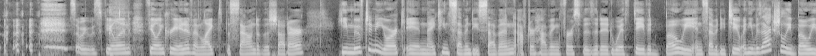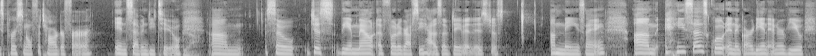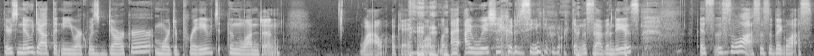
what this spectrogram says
so he was feeling feeling creative and liked the sound of the shutter. He moved to New York in 1977 after having first visited with David Bowie in 72 and he was actually Bowie's personal photographer in 72. Yeah. Um, so just the amount of photographs he has of David is just amazing. Um, he says, quote, in a Guardian interview, there's no doubt that New York was darker, more depraved than London. Wow. Okay. Well, I, I wish I could have seen New York in the 70s. It's, this is a loss. This is a big loss.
